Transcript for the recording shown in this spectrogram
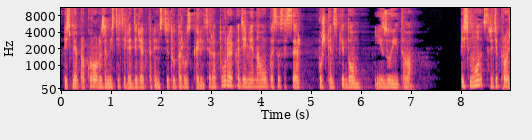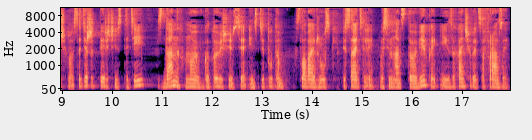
в письме прокурора заместителя директора Института русской литературы Академии наук СССР Пушкинский дом Иезуитова. Письмо, среди прочего, содержит перечень статей, с данных мною в готовящемся институтом словарь русских писателей XVIII века и заканчивается фразой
